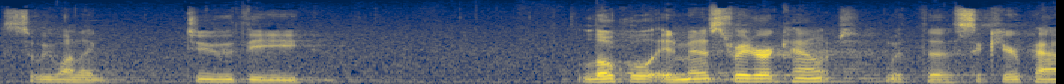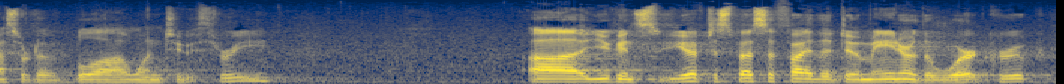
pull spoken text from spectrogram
so we want to do the local administrator account with the secure password of blah123. Uh, you, can, you have to specify the domain or the work group.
